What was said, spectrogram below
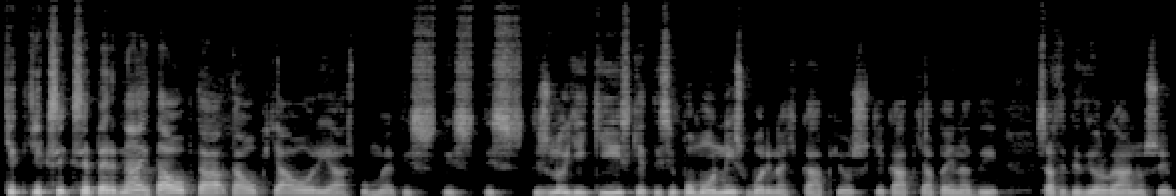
και, και ξε, ξεπερνάει τα, τα, τα όποια όρια ας πούμε, της, της, της, της λογικής και της υπομονής που μπορεί να έχει κάποιος και κάποια απέναντι σε αυτή τη διοργάνωση.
